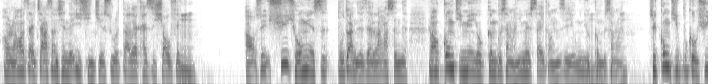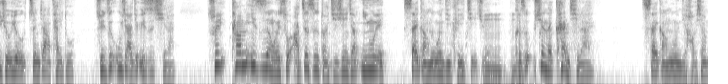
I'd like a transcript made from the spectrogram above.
好，然后再加上现在疫情结束了，大家开始消费，嗯，好，所以需求面是不断的在拉升的，然后供给面又跟不上来，因为塞港的这些问题又跟不上来，所以供给不够，需求又增加太多，所以这物价就一直起来。所以他们一直认为说啊，这是个短期现象，因为塞港的问题可以解决。嗯可是现在看起来，塞港的问题好像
